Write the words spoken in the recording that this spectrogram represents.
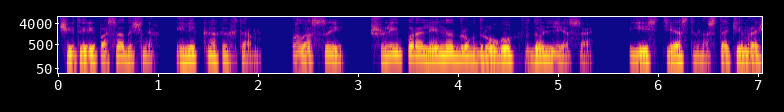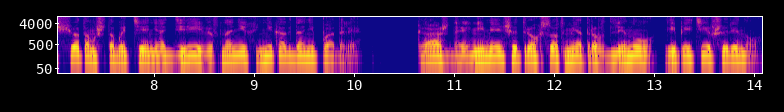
Четыре посадочных, или как их там, полосы шли параллельно друг другу вдоль леса. Естественно, с таким расчетом, чтобы тени от деревьев на них никогда не падали. Каждая не меньше трехсот метров в длину и пяти в ширину.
